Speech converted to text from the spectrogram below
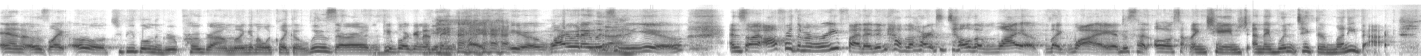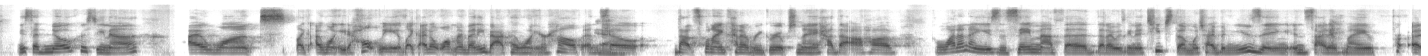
And I was like, oh, two people in the group program, I'm going to look like a loser. And people are going to think like, you know, why would I listen yeah. to you? And so I offered them a refund. I didn't have the heart to tell them why, like why. I just said, oh, something changed changed and they wouldn't take their money back. They said, no, Christina, I want, like, I want you to help me. Like, I don't want my money back. I want your help. And yeah. so that's when I kind of regrouped and I had that aha of, well, why don't I use the same method that I was going to teach them, which I've been using inside of my uh,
